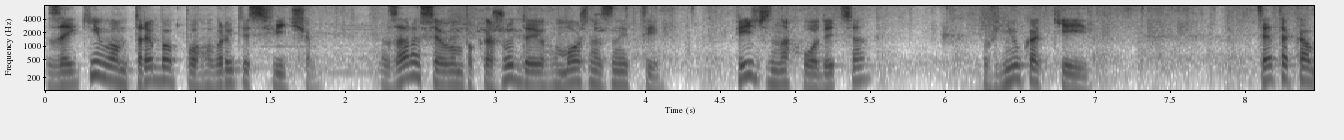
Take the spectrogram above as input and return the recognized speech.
За яким вам треба поговорити з Фічем. Зараз я вам покажу, де його можна знайти. Фіч знаходиться в Нюка Кейт. Це така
